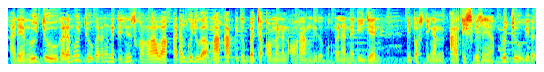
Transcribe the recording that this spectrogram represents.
ada yang lucu kadang lucu kadang netizen suka ngelawak kadang gue juga ngakak gitu baca komenan orang gitu komenan netizen di postingan artis biasanya lucu gitu.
